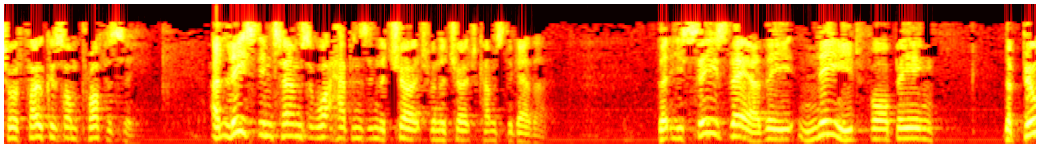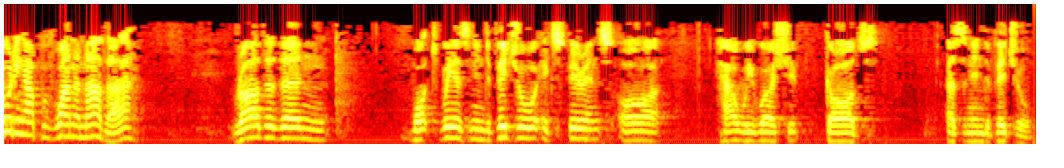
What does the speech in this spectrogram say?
to a focus on prophecy. At least in terms of what happens in the church when the church comes together. That he sees there the need for being the building up of one another rather than what we as an individual experience or how we worship God as an individual.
